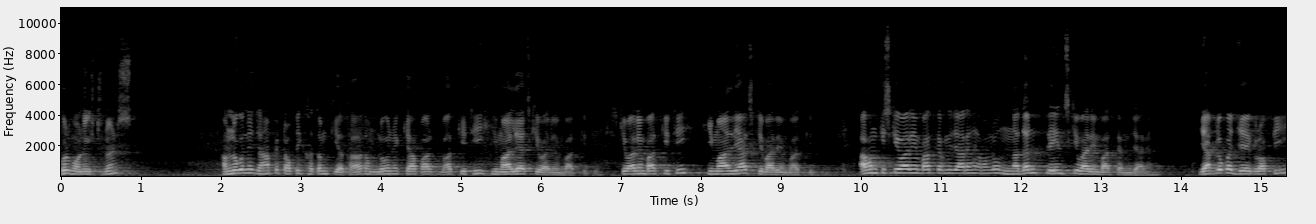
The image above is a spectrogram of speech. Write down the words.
गुड मॉर्निंग स्टूडेंट्स हम लोगों ने जहाँ पे टॉपिक ख़त्म किया था तो हम लोगों ने क्या बात बात की थी? हिमालयाज के बारे में बात की थी। किसके बारे में बात की थी? हिमालयाज के बारे में बात की थी। अब हम किसके बारे में बात करने जा रहे हैं? अब हम लोग नदन प्लेन्स के बारे में बात करने जा रहे हैं। ये आप लोग का geography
